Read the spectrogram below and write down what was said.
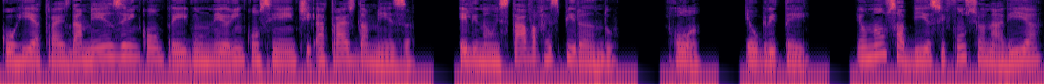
Corri atrás da mesa e encontrei Gunner inconsciente atrás da mesa. Ele não estava respirando. Juan. Eu gritei. Eu não sabia se funcionaria,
